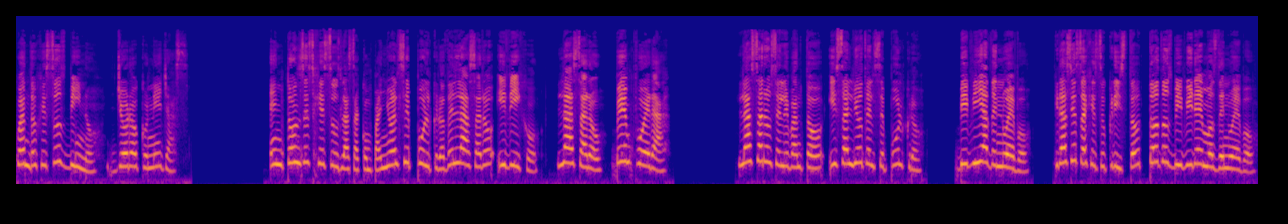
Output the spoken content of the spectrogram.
Cuando Jesús vino, lloró con ellas. Entonces Jesús las acompañó al sepulcro de Lázaro y dijo, Lázaro, ven fuera. Lázaro se levantó y salió del sepulcro. Vivía de nuevo. Gracias a Jesucristo todos viviremos de nuevo.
